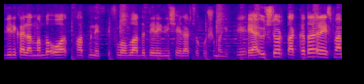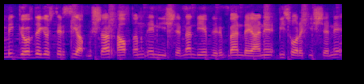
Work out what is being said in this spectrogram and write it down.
lirikal anlamda o tatmin etti. Flow'larda denediği şeyler çok hoşuma gitti. Ya 3-4 dakikada resmen bir gövde gösterisi yapmışlar. Haftanın en iyi işlerinden diyebilirim. Ben de yani bir sonraki işlerini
